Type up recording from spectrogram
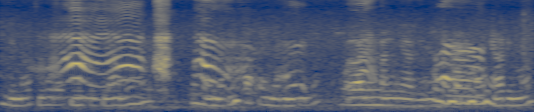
Hindi na siguro ako magreklamo. Wala na rin, patay na rin sila. Wala rin nangyari. Wala na rin nangyari, ma'am.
